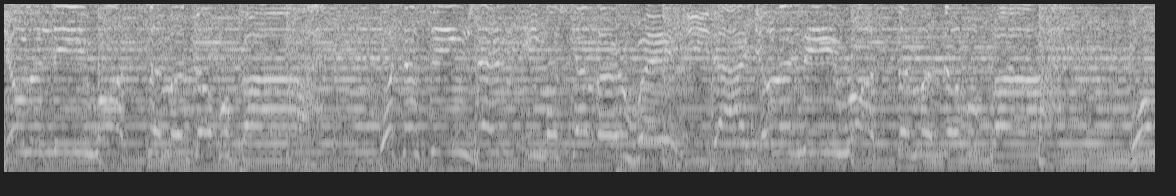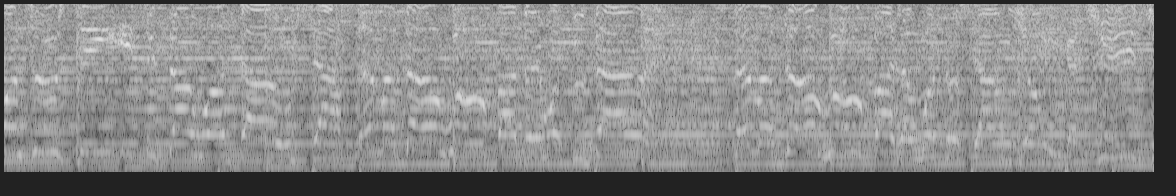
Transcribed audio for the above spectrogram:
有了你，我什么都不怕。信人因梦想而伟大。有了你，我什么都不怕。不忘初心，一直到我倒下，什么都无法对我阻挡，什么都无法。让我走向勇敢去闯，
